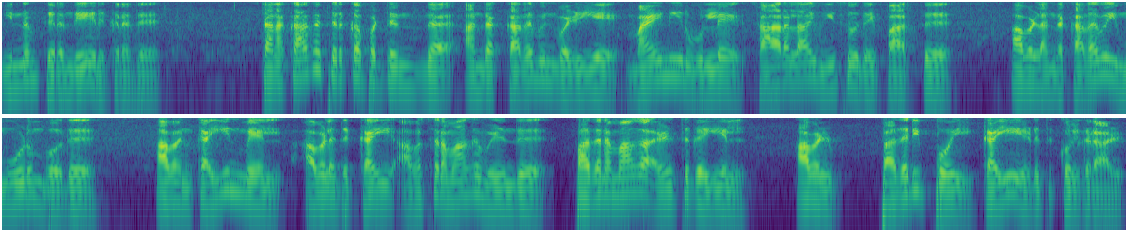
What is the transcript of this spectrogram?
இன்னும் திறந்தே இருக்கிறது. தனக்காக திறக்கப்பட்டிருந்த அந்த கதவின் வழியே மழைநீர் உள்ளே சாரலாய் வீசுவதை பார்த்து அவள் அந்த கதவை மூடும்போது அவன் கையின் மேல் அவளது கை அவசரமாக விழுந்து பதனமாக அழுத்துகையில் அவள் பதறிப்போய் கையை எடுத்துக்கொள்கிறாள்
